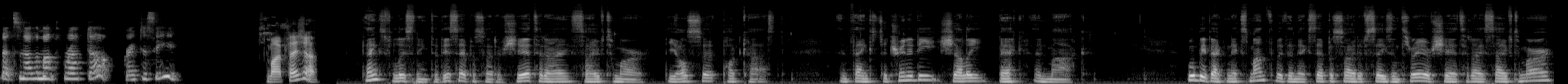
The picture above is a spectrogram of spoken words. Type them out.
That's another month wrapped up. Great to see you. My pleasure Thanks for listening to this episode of Share Today, Save Tomorrow, the AusCERT podcast. And thanks to Trinity, Shelly, Bek, and Mark. We'll be back next month with the next episode of Season 3 of Share Today, Save Tomorrow,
